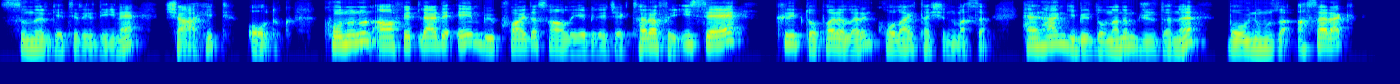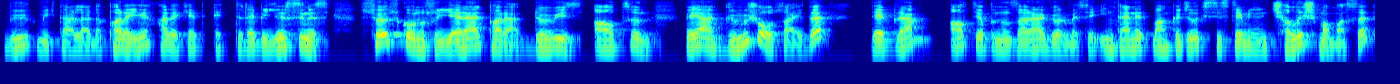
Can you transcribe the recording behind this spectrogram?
sınır getirildiğine şahit olduk. Konunun afetlerde en büyük fayda sağlayabilecek tarafı ise kripto paraların kolay taşınması. Herhangi bir donanım cüzdanı boynumuza asarak büyük miktarlarda parayı hareket ettirebilirsiniz. Söz konusu yerel para, döviz, altın veya gümüş olsaydı deprem altyapının zarar görmesi, internet bankacılık sisteminin çalışmaması,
